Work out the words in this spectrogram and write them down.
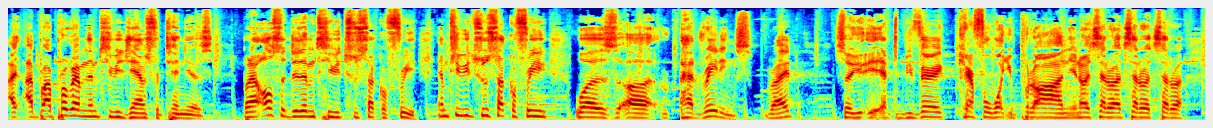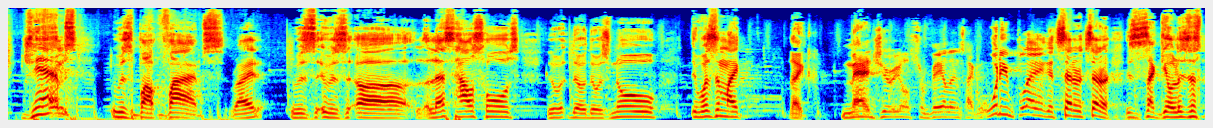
I, I I programmed MTV Jams for ten years. But I also did MTV Two Sucker Free. MTV Two Sucker Free was uh, had ratings, right? So you, you have to be very careful what you put on, you know, et cetera, et cetera, et cetera. Jams, it was about vibes, right? It was it was uh, less households. There, there, there was no. It wasn't like like managerial surveillance. Like what are you playing, et cetera, et cetera. It's just like yo, let's just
